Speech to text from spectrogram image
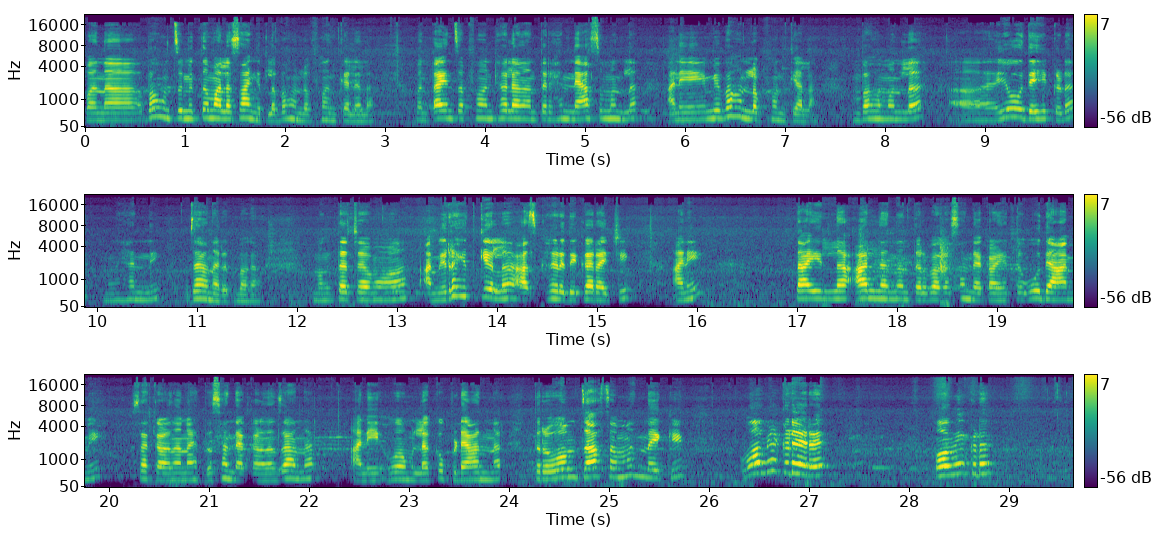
पण भाऊंचं मी तुम्हाला सांगितलं भाऊनला फोन केलेला. पण ताईंचा फोन ठेवल्यानंतर ह्यांनी असं म्हणलं आणि मी भाऊनला फोन केला. भाऊ म्हणलं येऊ दे इकडं. मग ह्यांनी जाणार आहेत बघा. मग त्याच्यामुळं आम्ही रहित केलं आज खरेदी करायची. आणि ताईला आणल्यानंतर बघा संध्याकाळी तर उद्या आम्ही सकाळनं नाही तर संध्याकाळनं जाणार आणि ओमला कपडे आणणार. तर ओमचं असं म्हणणं आहे की ओम इकडे रे. ओम इकडे.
